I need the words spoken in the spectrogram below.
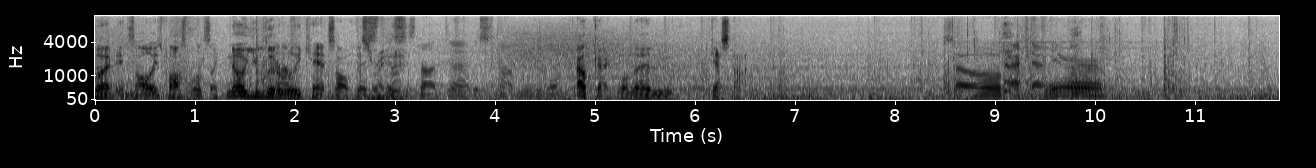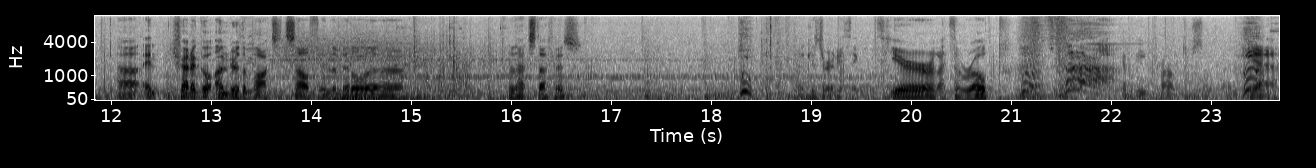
but it's always possible. It's like no, you literally can't solve this, this, right. this is not uh, this is not movable. Okay, well then, guess not. So back down here. Uh, and try to go under the box itself in the middle, uh, where that stuff is. Like, is there anything with here, or like the rope? Like a B prompt or something. Yeah.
